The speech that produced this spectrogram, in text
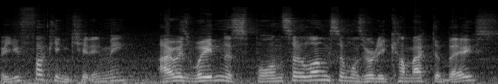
Are you fucking kidding me? I was waiting to spawn so long, someone's already come back to base?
